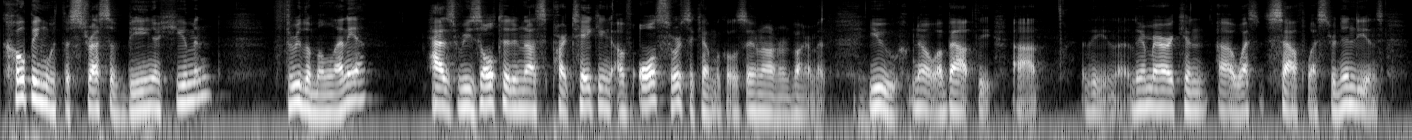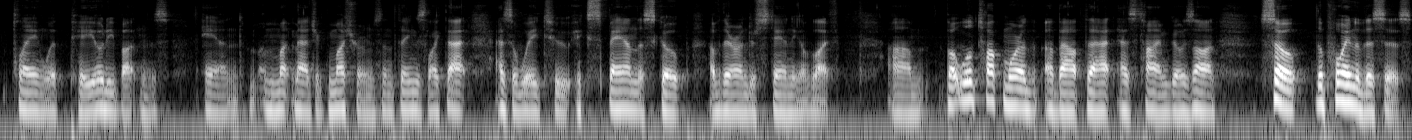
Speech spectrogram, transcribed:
coping with the stress of being a human through the millennia has resulted in us partaking of all sorts of chemicals in our environment. Mm-hmm. You know about the, uh, the, the, American uh, West, Southwestern Indians playing with peyote buttons and magic mushrooms and things like that as a way to expand the scope of their understanding of life. Um, but we'll talk more about that as time goes on. So the point of this is,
